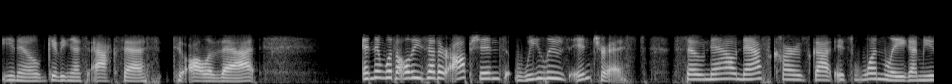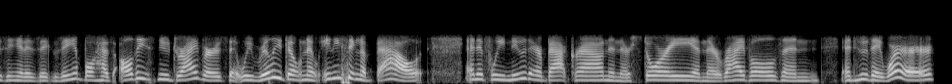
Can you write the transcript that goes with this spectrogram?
you know, giving us access to all of that and then with all these other options, we lose interest. So now NASCAR's got its one league, I'm using it as an example, has all these new drivers that we really don't know anything about. And if we knew their background and their story and their rivals and and who they were,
